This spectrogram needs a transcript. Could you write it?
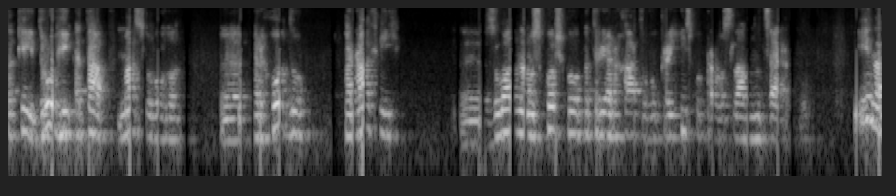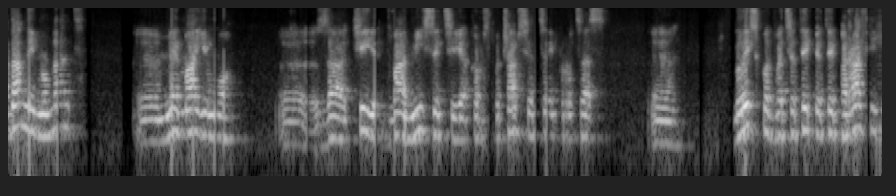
такий другий етап масового переходу парафій е, з лона Московського патріархату в Українську православну церкву. І на даний момент е, ми маємо е, за ті два місяці, як розпочався цей процес, е, близько 25 парафій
